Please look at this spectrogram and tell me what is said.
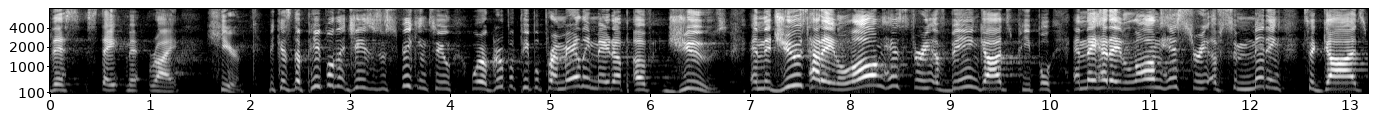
this statement right here. Because the people that Jesus was speaking to were a group of people primarily made up of Jews. And the Jews had a long history of being God's people, and they had a long history of submitting to God's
